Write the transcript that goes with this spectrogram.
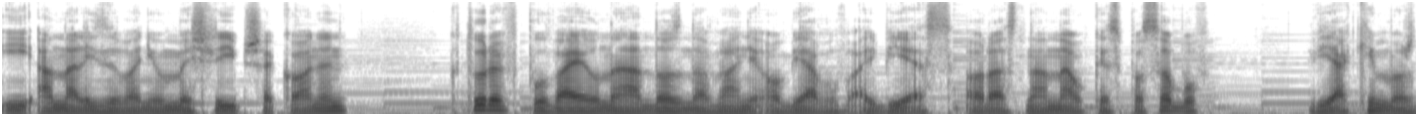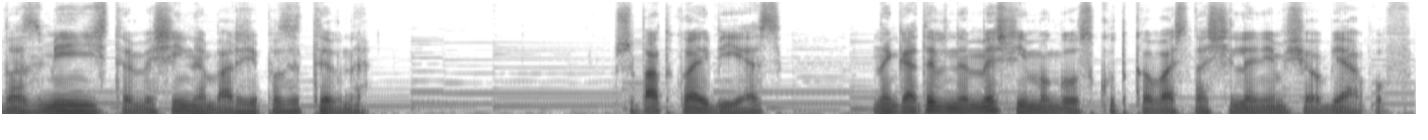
i analizowaniu myśli i przekonań, które wpływają na doznawanie objawów IBS oraz na naukę sposobów, w jaki można zmienić te myśli na bardziej pozytywne. W przypadku IBS negatywne myśli mogą skutkować nasileniem się objawów.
